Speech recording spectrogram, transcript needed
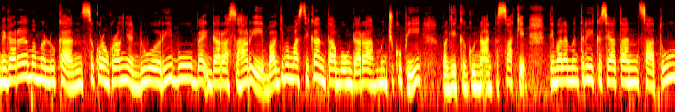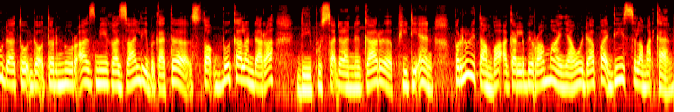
Negara memerlukan sekurang-kurangnya 2,000 beg darah sehari bagi memastikan tabung darah mencukupi bagi kegunaan pesakit. Timbalan Menteri Kesihatan 1, Datuk Dr. Nur Azmi Ghazali berkata stok bekalan darah di Pusat Darah Negara PDN perlu ditambah agar lebih ramai nyawa dapat diselamatkan.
